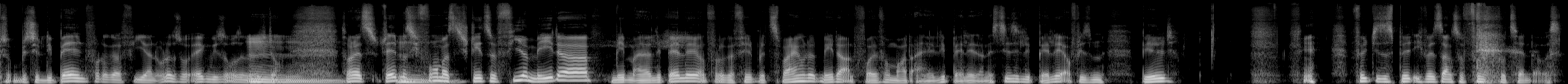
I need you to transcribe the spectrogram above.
so ein bisschen Libellen fotografieren oder so, irgendwie so in die Richtung. Mhm. So, und jetzt stellt man sich vor, man steht so vier Meter neben einer Libelle und fotografiert mit 200 Meter an Vollformat eine Libelle. Dann ist diese Libelle auf diesem Bild füllt dieses Bild, ich würde sagen, so 5% aus.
